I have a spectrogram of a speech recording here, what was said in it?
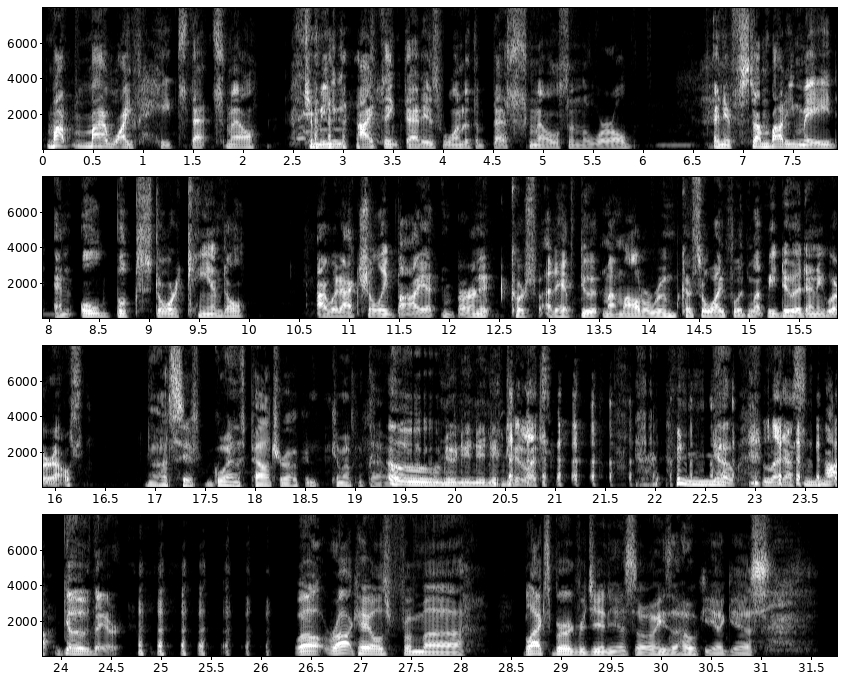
my my wife hates that smell. To me, I think that is one of the best smells in the world. And if somebody made an old bookstore candle, I would actually buy it and burn it. Of course, I'd have to do it in my model room because the wife wouldn't let me do it anywhere else. let's see if Gwyneth Paltrow can come up with that. One. Oh no no no no no! Let's, no, let us not go there. well, Rock hails from uh, Blacksburg, Virginia, so he's a Hokie, I guess.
